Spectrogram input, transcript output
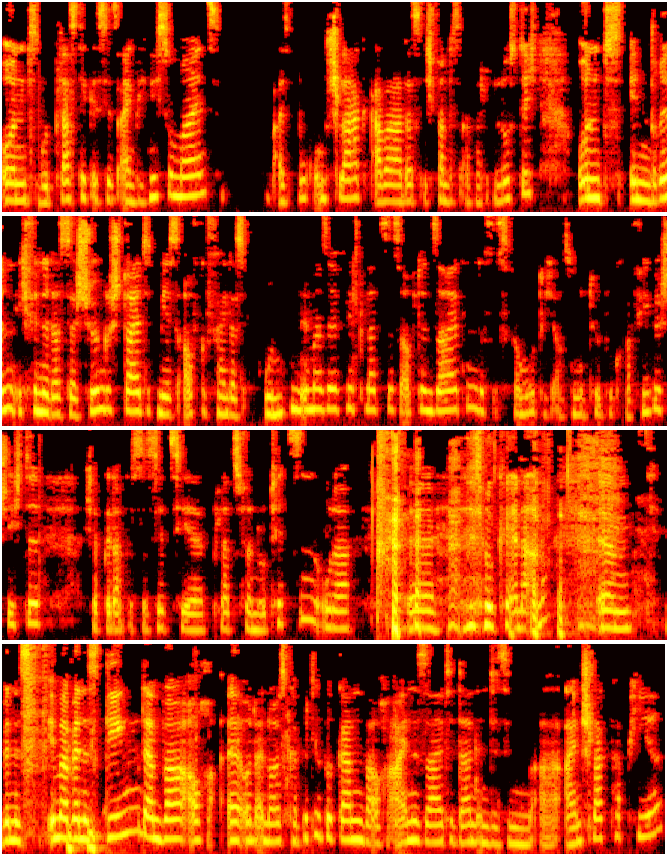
Und gut, Plastik ist jetzt eigentlich nicht so meins als Buchumschlag, aber das, ich fand das einfach lustig. Und innen drin, ich finde das sehr schön gestaltet. Mir ist aufgefallen, dass unten immer sehr viel Platz ist auf den Seiten. Das ist vermutlich auch so eine Typografie-Geschichte. Ich habe gedacht, ist das jetzt hier Platz für Notizen oder äh, so, keine Ahnung. Ähm, wenn es, immer wenn es ging, dann war auch, äh, und ein neues Kapitel begann, war auch eine Seite dann in diesem äh, Einschlagpapier.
